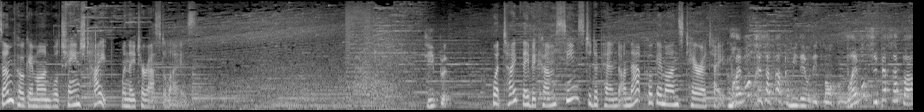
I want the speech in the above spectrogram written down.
Some Pokemon will change type when they terrestrialize. Type. What type they become seems to depend on that Pokemon's Terra type. Vraiment très sympa comme idée, honnêtement. Vraiment super sympa.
